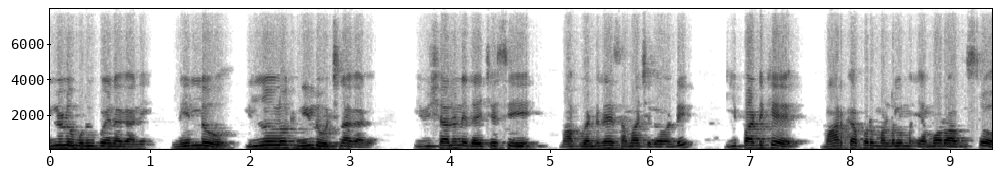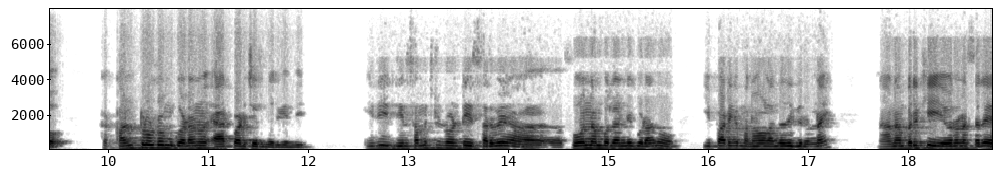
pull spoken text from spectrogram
ఇల్లులు మునిగిపోయినా కానీ నీళ్ళు ఇళ్ళలోకి నీళ్ళు వచ్చినా కానీ ఈ విషయాలని దయచేసి మాకు వెంటనే సమాచారం ఇవ్వండి. ఈపాటికే మార్కాపురం మండలం ఎంఆర్ ఆఫీస్లో ఒక కంట్రోల్ రూమ్ కూడాను ఏర్పాటు చేయడం జరిగింది. ఇది దీనికి సంబంధించినటువంటి సర్వే ఫోన్ నంబర్లు అన్ని కూడాను ఈపాటికి మన వాళ్ళందరి దగ్గర ఉన్నాయి. నా నంబర్కి ఎవరైనా సరే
